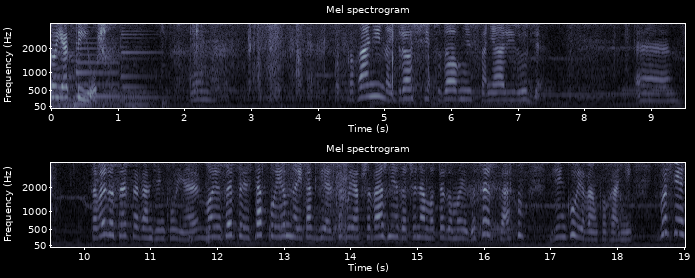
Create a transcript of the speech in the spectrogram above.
jakby już. Kochani, najdrożsi, cudowni, wspaniali ludzie. E, z całego serca Wam dziękuję. Moje serce jest tak pojemne i tak wielkie, bo ja przeważnie zaczynam od tego mojego serca. dziękuję Wam, kochani. Właśnie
